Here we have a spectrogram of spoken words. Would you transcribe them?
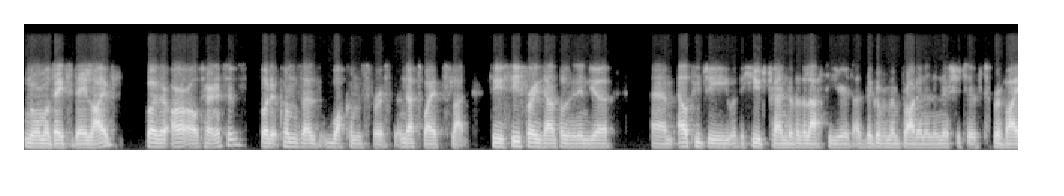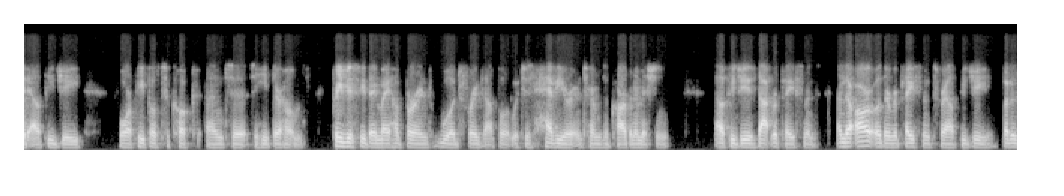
normal day to day lives. Well, there are alternatives, but it comes as what comes first, and that's why it's flat. So you see, for example, in India, um, LPG was a huge trend over the last few years as the government brought in an initiative to provide LPG for people to cook and to, to heat their homes. Previously, they may have burned wood, for example, which is heavier in terms of carbon emissions. LPG is that replacement. And there are other replacements for LPG, but as,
